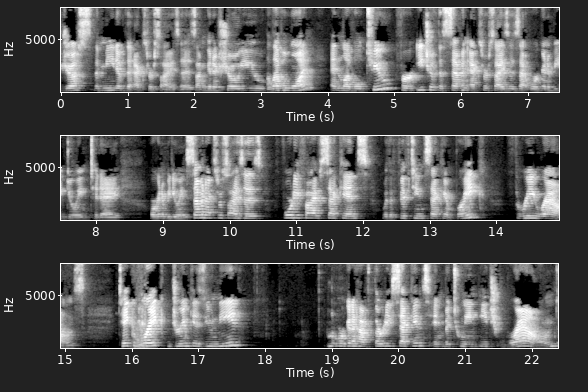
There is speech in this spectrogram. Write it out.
just the meat of the exercises. I'm to show you level one and level two for each of the seven exercises that we're going to be doing today. We're going to be doing seven exercises, 45 seconds with a 15 second break, three rounds. Take a break, drink as you need. We're going to have 30 seconds in between each round.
